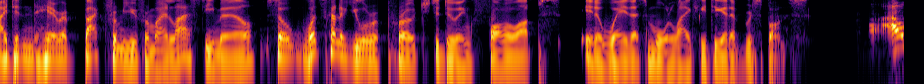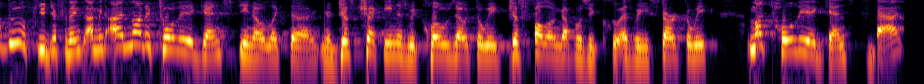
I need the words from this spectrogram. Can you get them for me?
I didn't hear it back from you from my last email. So, what's kind of your approach to doing follow ups in a way that's more likely to get a response? I'll do a few different things. I mean, I'm not totally against, you know, like the, you know, just checking as we close out the week, just following up as we, as we start the week. I'm not totally against that.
